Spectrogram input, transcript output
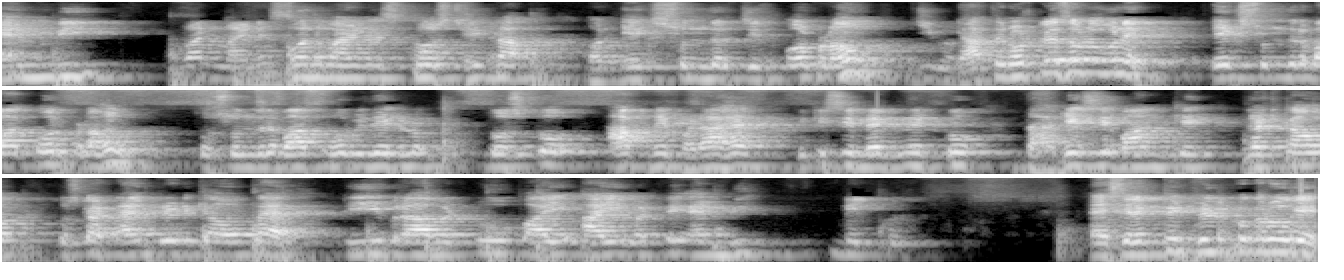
M B one minus one minus cos theta और एक सुंदर चीज़ और पढ़ाऊं? यहाँ पे नोट कर सब लोगों ने? एक सुंदर बात और पढ़ाऊं? तो सुंदर बात वो भी देख लो। दोस्तों आपने पढ़ा है कि किसी मैग्नेट को धागे से बाँध के लटकाओ उसका टाइम पीरियड क्या होता है? टी बराबर टू पाई आई बट्टे एम बी बिल्कुल। ऐसे इलेक्ट्रिक फ़ील्ड को करोगे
